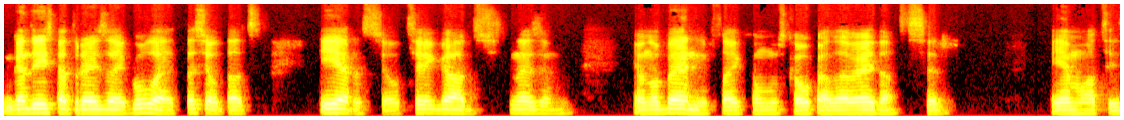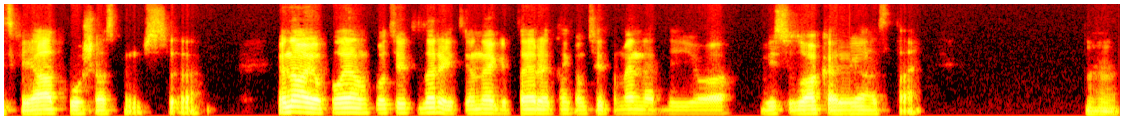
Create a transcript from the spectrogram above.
gandrīz katru reizi vajag gulēt. Tas jau tāds ierasts, jau cik gadus, nezinu, jau no bērnības, laikam, mums kaut kādā veidā tas ir iemācīts, ka jāatpūšas pirms uh, Jo nav jau plēnām, ko citu darīt, jo negrib tērēt nekam citam enerģiju, jo visu uz vakaru jāatstāj. -hmm.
